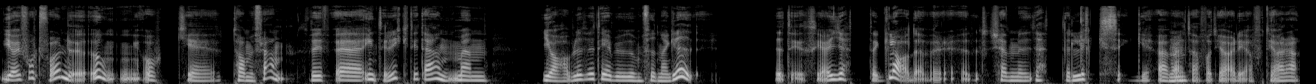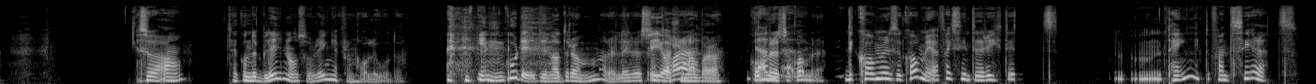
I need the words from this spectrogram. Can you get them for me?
jag är fortfarande ung och eh, tar mig fram. Vi, eh, inte riktigt än, men jag har blivit erbjuden fina grejer hittills. Jag är jätteglad över, jag känner mig jättelyxig över Mm. att ha fått göra det jag har fått göra. Så ja, Tänk om det blir någon som ringer från Hollywood då? Ingår det i dina drömmar eller är det sånt Jag där som man bara, kommer det så kommer det? det kommer så kommer. Jag har faktiskt inte riktigt mm, tänkt och fantiserat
